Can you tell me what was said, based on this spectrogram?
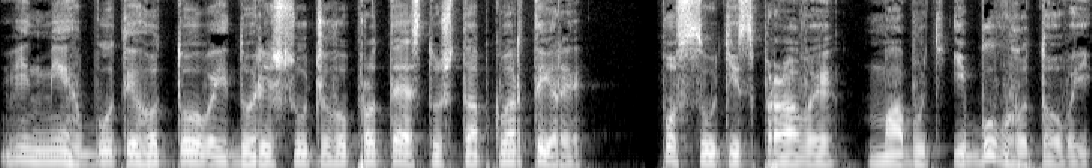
Він міг бути готовий до рішучого протесту штаб-квартири. По суті справи, мабуть, і був готовий.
